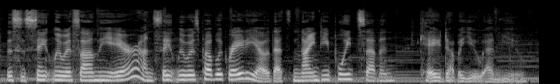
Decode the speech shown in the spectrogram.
This is St. Louis on the Air on St. Louis Public Radio. That's 90.7 KWMU.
